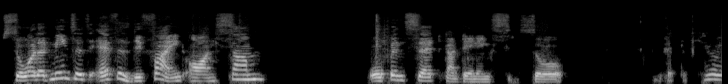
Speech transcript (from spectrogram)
So what that means is f is defined on some open set containing c. So here.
